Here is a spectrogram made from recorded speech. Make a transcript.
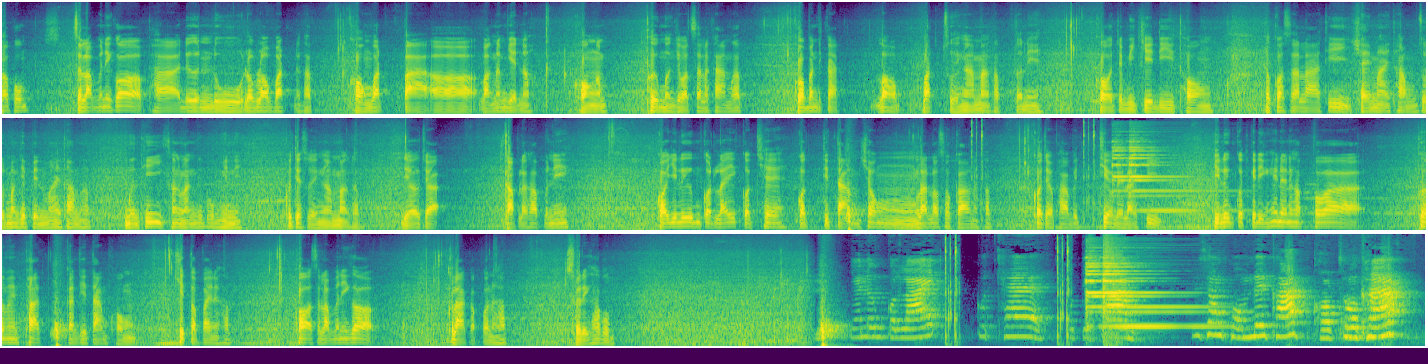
ครับผมสำหรับวันนี้ก็พาเดินดูรอบๆวัดนะครับ ของวัดป่าวังน้ำเย็นเนาะของอำเภอเมืองจังหวัดสารคามครับ ก็บรรยากาศรอบวัดสวยงามมากครับ ตอนนี้ก็จะมีเจดีย์ทอง แล้วก็ศาลาที่ใช้ไม้ทำส่วนมากจะเป็นไม้ทำครับ เหมือนที่ข้างหลังที่ผมเห็นนี่ก็จะสวยงามมากครับ เดี๋ยวจะกลับแล้วครับวันนี้ ก็อย่าลืมกดไลค์กดแชร์ กดติดตามช่องรัดลอสกาวนะครับ ก็จะพาไปเที่ยวหลาย ๆ ที่อย่าลืมกดกระดิ่งให้ด้วยนะครับ เพราะว่า เพื่อไม่พลาดการติดตามของคลิปต่อไปนะครับ ก็สำหรับวันนี้ก็กลากลับก่อนนะครับ สวัสดีครับผม อย่าลืมกดไลค์ กดแชร์ กดติดตามที่ช่องผมด้วยครับ ขอบคุณครับ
